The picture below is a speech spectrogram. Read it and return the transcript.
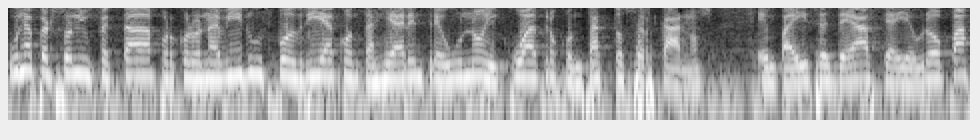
Una persona infectada por coronavirus podría contagiar entre uno y cuatro contactos cercanos. En países de Asia y Europa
